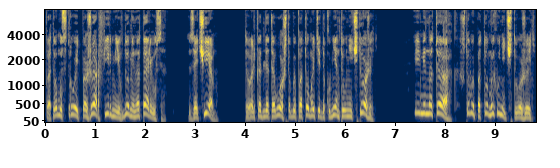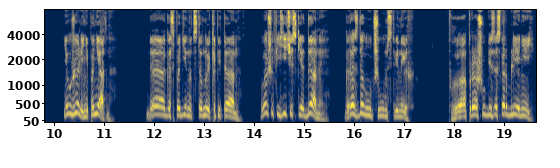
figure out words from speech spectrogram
потом устроить пожар в фирме и в доме нотариуса. Зачем? Только для того, чтобы потом эти документы уничтожить? Именно так, чтобы потом их уничтожить. Неужели непонятно? Да, господин отставной капитан, ваши физические данные гораздо лучше умственных. Попрошу без оскорблений,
